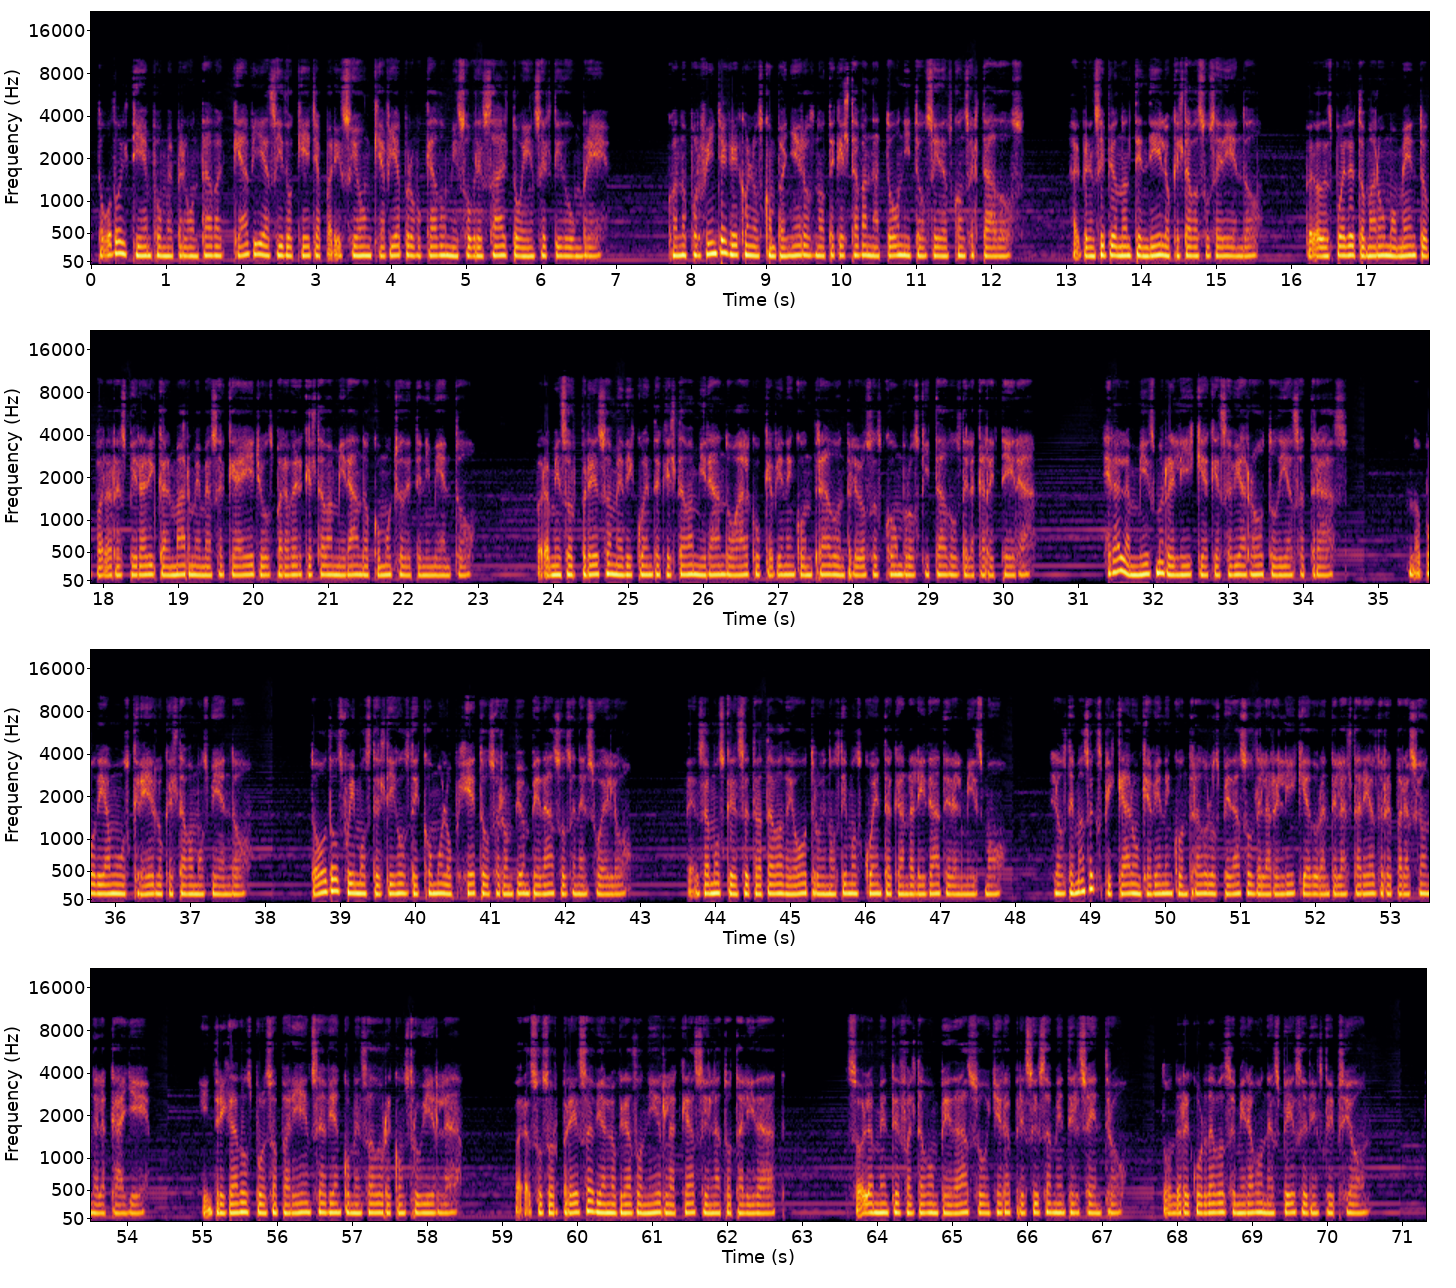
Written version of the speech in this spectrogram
Todo el tiempo me preguntaba qué había sido aquella aparición que había provocado mi sobresalto e incertidumbre. Cuando por fin llegué con los compañeros noté que estaban atónitos y desconcertados. Al principio no entendí lo que estaba sucediendo, pero después de tomar un momento para respirar y calmarme me acerqué a ellos para ver que estaban mirando con mucho detenimiento. Para mi sorpresa me di cuenta que estaban mirando algo que habían encontrado entre los escombros quitados de la carretera. Era la misma reliquia que se había roto días atrás. No podíamos creer lo que estábamos viendo. Todos fuimos testigos de cómo el objeto se rompió en pedazos en el suelo. Pensamos que se trataba de otro y nos dimos cuenta que en realidad era el mismo. Los demás explicaron que habían encontrado los pedazos de la reliquia durante las tareas de reparación de la calle. Intrigados por su apariencia habían comenzado a reconstruirla. Para su sorpresa habían logrado unirla casi en la totalidad. Solamente faltaba un pedazo y era precisamente el centro, donde recordaba se miraba una especie de inscripción.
